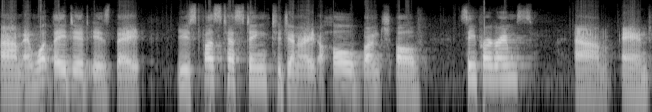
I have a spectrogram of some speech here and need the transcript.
um, and what they did is they used fuzz testing to generate a whole bunch of C programs um, and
